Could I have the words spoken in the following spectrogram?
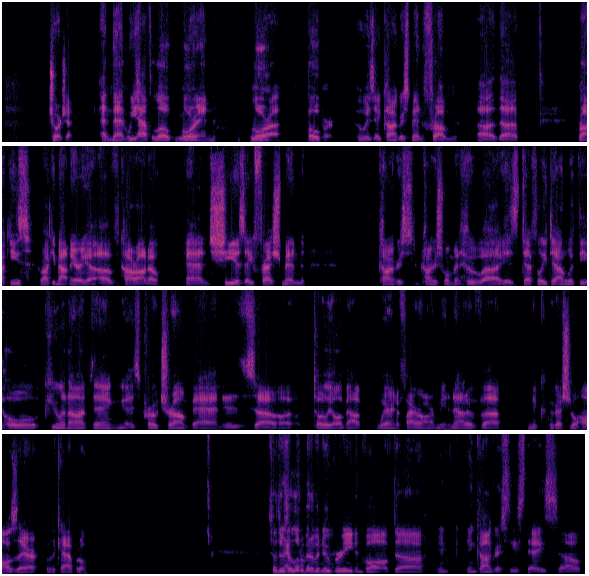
Georgia. And then we have Lo- Lauren, Laura Boebert, who is a congressman from uh, the Rockies, Rocky Mountain area of Colorado. And she is a freshman Congress Congresswoman who uh, is definitely down with the whole QAnon thing, is pro Trump, and is uh, totally all about wearing a firearm in and out of uh, the congressional halls there of the Capitol. So there's a little bit of a new breed involved uh, in in Congress these days. So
